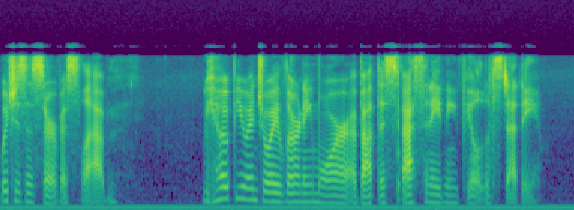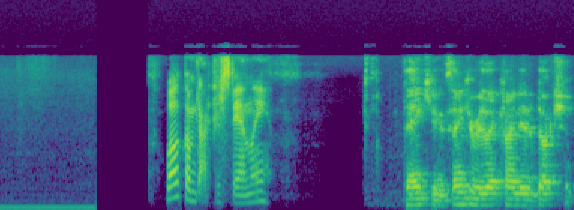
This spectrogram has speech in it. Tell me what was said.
which is a service lab. We hope you enjoy learning more about this fascinating field of study. Welcome, Dr. Stanley. Thank you. Thank you for that kind introduction.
